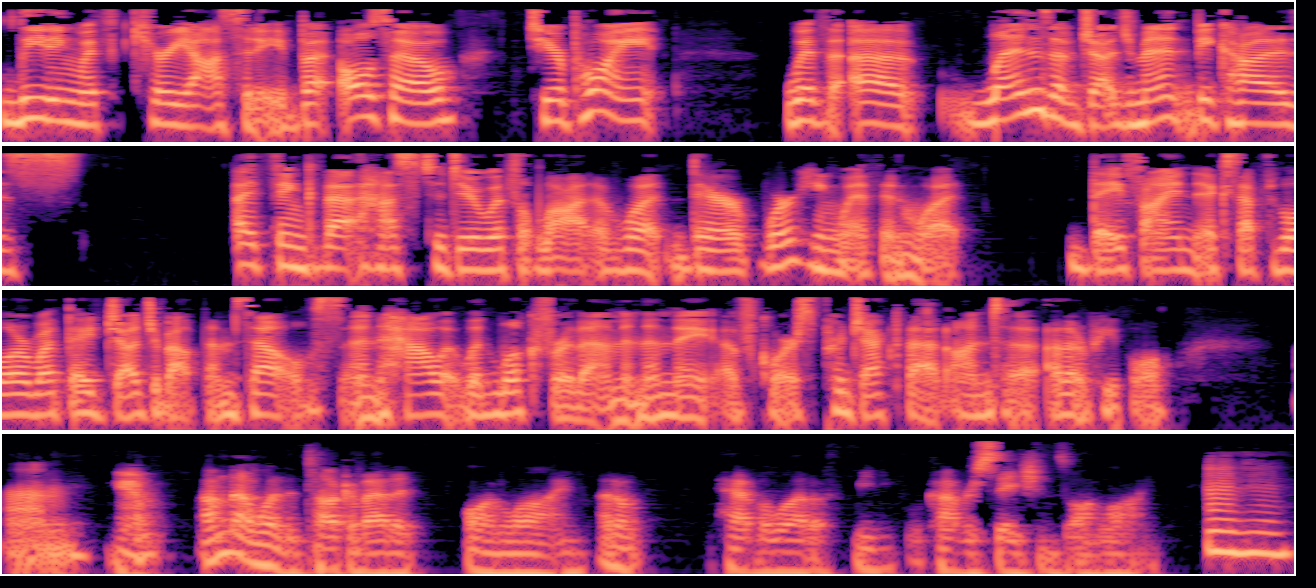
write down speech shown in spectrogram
leading with curiosity, but also to your point with a lens of judgment because I think that has to do with a lot of what they're working with and what they find acceptable or what they judge about themselves and how it would look for them. And then they, of course, project that onto other people. Um, Yeah. I'm not one to talk about it online. I don't have a lot of meaningful conversations online, mhm.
